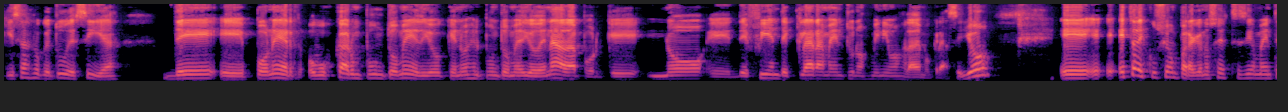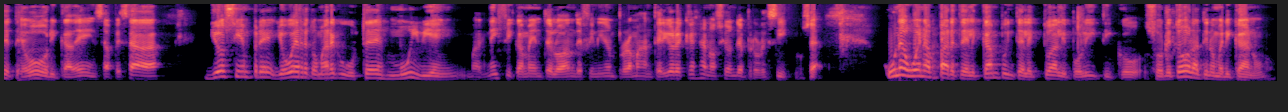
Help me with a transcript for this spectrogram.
quizás lo que tú decías, de eh, poner o buscar un punto medio que no es el punto medio de nada porque no eh, defiende claramente unos mínimos de la democracia. Yo, eh, esta discusión, para que no sea excesivamente teórica, densa, pesada, yo siempre, yo voy a retomar con ustedes muy bien, magníficamente lo han definido en programas anteriores, que es la noción de progresismo. O sea, una buena parte del campo intelectual y político, sobre todo latinoamericano,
